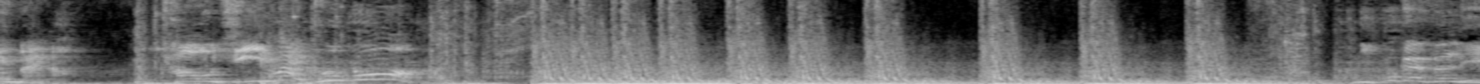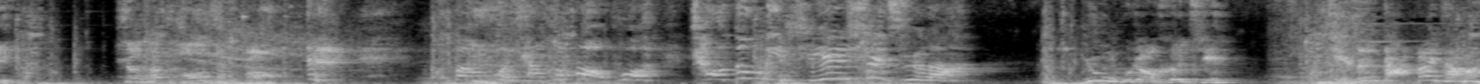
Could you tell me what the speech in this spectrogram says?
太慢了，超级脉冲波！你不该分离，让他逃走了。防火墙和爆破朝动力实验室去了。用不着合体，也能打败他们。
